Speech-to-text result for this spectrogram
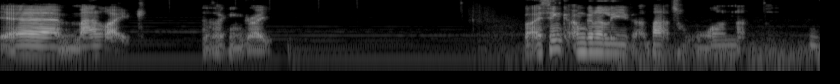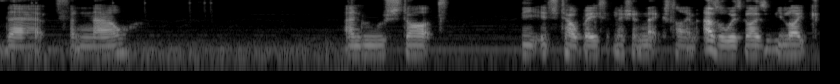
Yeah, man, like, that's looking great. But I think I'm going to leave that one there for now. And we will start the Ichital basic mission next time. As always, guys, if you like,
